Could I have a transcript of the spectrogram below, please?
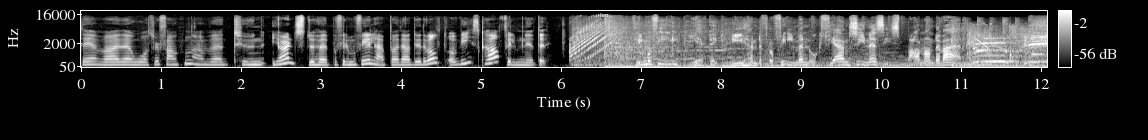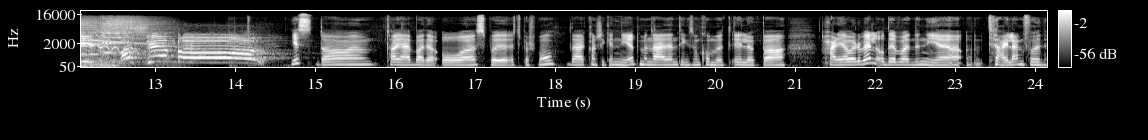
Det var Water Fountain av Tune Yards. Du hører på Filmofil her på Radio Revolt, og vi skal ha filmnyheter. Filmofil gir deg nyhender fra filmen og fjernsynets i spanende verden. Yes, Da tar jeg bare og spør et spørsmål. Det er kanskje ikke en nyhet, men det er en ting som kom ut i løpet av helga, var det vel. Og det var den nye uh, traileren for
